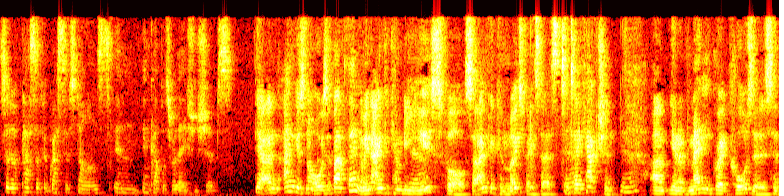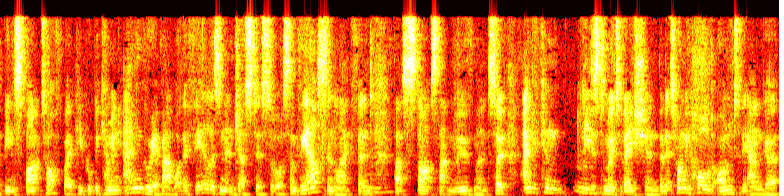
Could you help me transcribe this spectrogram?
sort of passive aggressive stance in in couples relationships. Yeah, and anger is not always a bad thing. I mean, anger can be Yeah. useful. So anger can motivate us to Yeah. take action. Yeah. Um, you know, many great causes have been sparked off by people becoming angry about what they feel is an injustice or something else in life, and mm. that starts that movement. So anger can mm. lead us to motivation, but it's when we hold on to the anger,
